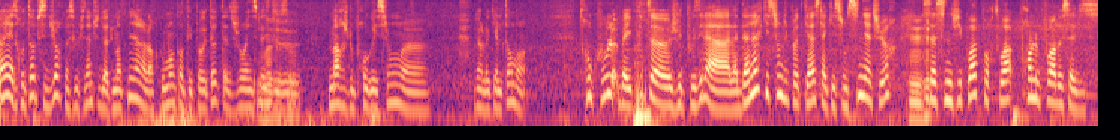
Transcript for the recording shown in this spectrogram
Ouais, être au top, c'est dur parce qu'au final, tu dois te maintenir. Alors qu'au moins, quand t'es pas au top, t'as toujours une espèce Ouais, de marge de progression euh, vers lequel tendre. Trop cool. Bah écoute, euh, je vais te poser la, la dernière question du podcast, la question signature. Mhm. Ça signifie quoi pour toi prendre le pouvoir de sa vie?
